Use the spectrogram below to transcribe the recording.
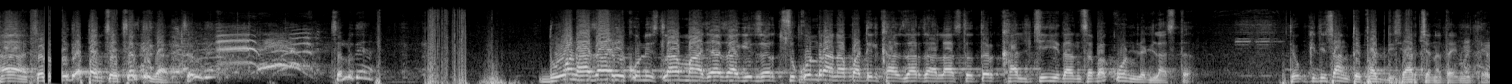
हा चलू द्या पंचायत चलते का? चलू द्या. चलू द्या. दोन हजार एकोणीसला माझ्या जागी जर चुकून राणा पाटील खासदार झाला असतं तर खालची विधानसभा कोण लढलं असतं? तो किती सांगतोय फाटदिशी अर्चनाताई म्हणते.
